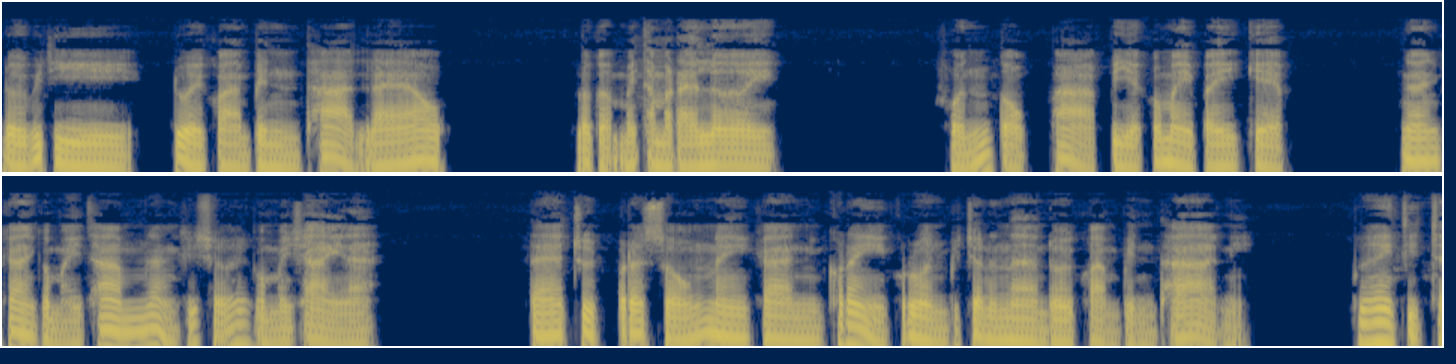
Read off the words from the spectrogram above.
โดยวิธีด้วยความเป็นธาตุแล้ว แล้วก็ไม่ทำอะไรเลย ฝนตกผ้าเปียกก็ไม่ไปเก็บ งานการก็ไม่ทำนั่งเฉยๆก็ไม่ใช่นะ แต่จุดประสงค์ในการใคร่ครวญพิจารณาโดยความเป็นธาตุนี่เพื่อให้จิตใจ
